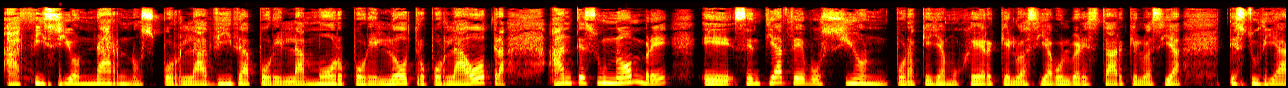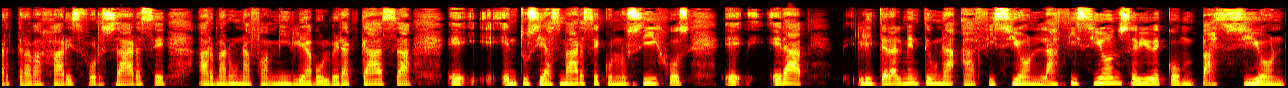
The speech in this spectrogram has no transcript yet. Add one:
a aficionarnos por la vida, por el amor, por el otro, por la otra. Antes un hombre eh, sentía devoción por aquella mujer que lo hacía volver a estar, que lo hacía estudiar, trabajar, esforzarse, armar una familia, volver a casa, eh, entusiasmarse con los hijos. era literalmente una afición. La afición se vive con pasión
